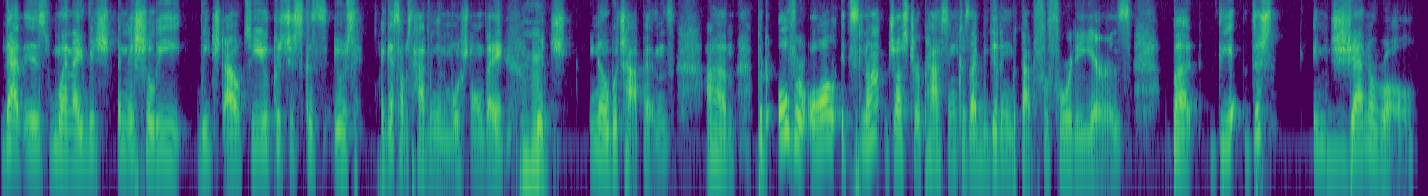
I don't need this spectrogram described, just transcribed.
that is when I reached, initially reached out to you because just because it was, I guess I was having an emotional day, Mhm. which you know, which happens. Um, but overall, it's not just her passing because I've been dealing with that for 40 years, but the just in general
